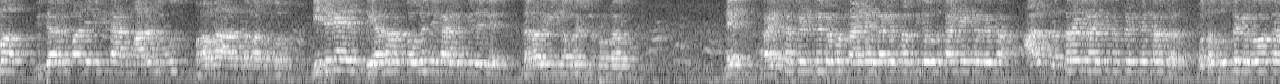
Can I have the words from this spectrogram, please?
मग विद्यार्थी माध्यमिक तिथे मारवी ऊस भावना आज तुम्हाला ही जे काही दोन हजार चौदा चे कार्यक्रम केले ते जनावरी inauguration programs next Raisina study centre पण नाही नाही जागेत किती होतं काय काय करायचं? आज जत्रा बी रायसिका स्टडी सेंटरचं होतं पुस्तक व्यवस्था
